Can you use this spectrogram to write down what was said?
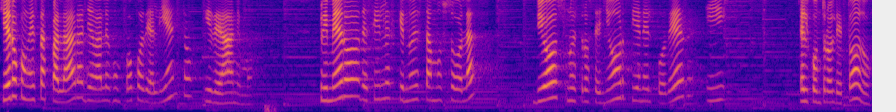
Quiero con estas palabras llevarles un poco de aliento y de ánimo. Primero, decirles que no estamos solas. Dios, nuestro Señor, tiene el poder y el control de todo.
